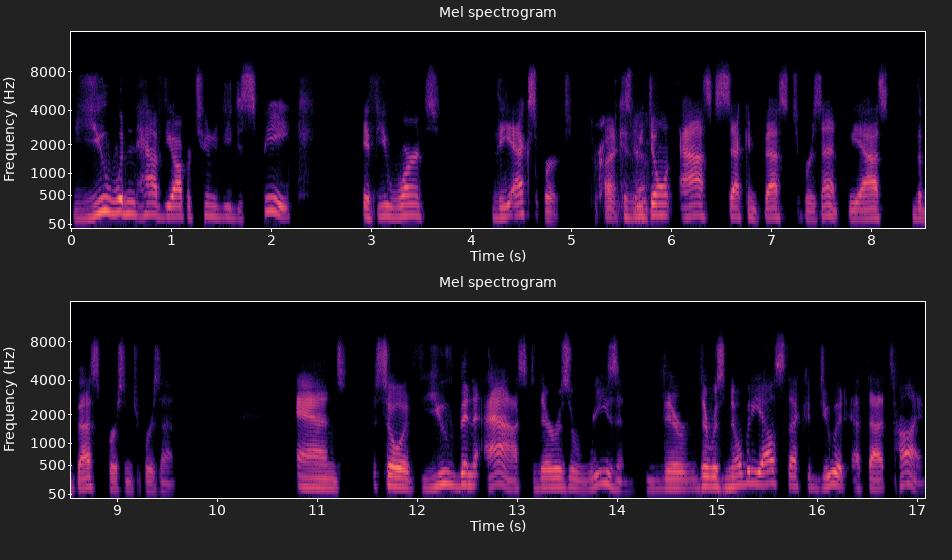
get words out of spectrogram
you wouldn't have the opportunity to speak if you weren't the expert right because yeah. we don't ask second best to present. We ask the best person to present and so if you've been asked there is a reason. There there was nobody else that could do it at that time.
